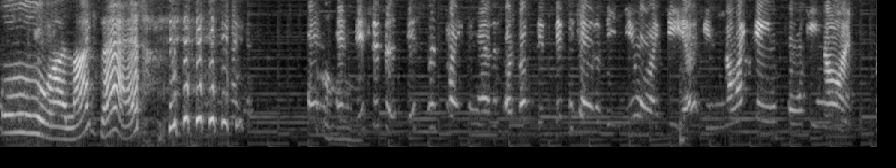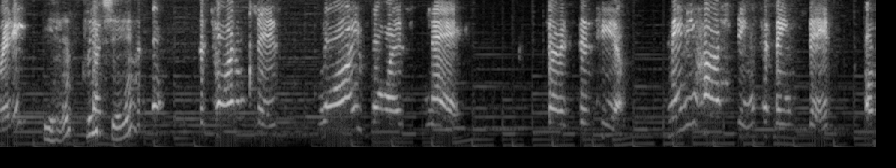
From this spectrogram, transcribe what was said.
Oh, I like that. and, Oh. and this is a, this was taken out of I got this this is out of the new idea in 1949. Ready? yes, please share. The, the title says, Why Wives Nag? So it says here, many harsh things have been said of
